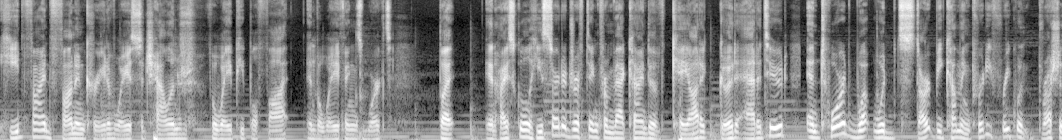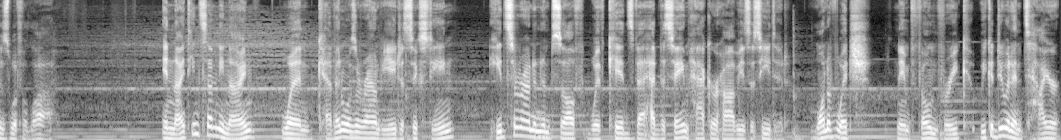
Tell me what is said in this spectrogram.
He'd find fun and creative ways to challenge the way people thought and the way things worked, but in high school, he started drifting from that kind of chaotic good attitude and toward what would start becoming pretty frequent brushes with the law. In 1979, when Kevin was around the age of 16, he'd surrounded himself with kids that had the same hacker hobbies as he did, one of which, named Phone Phreak, we could do an entire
